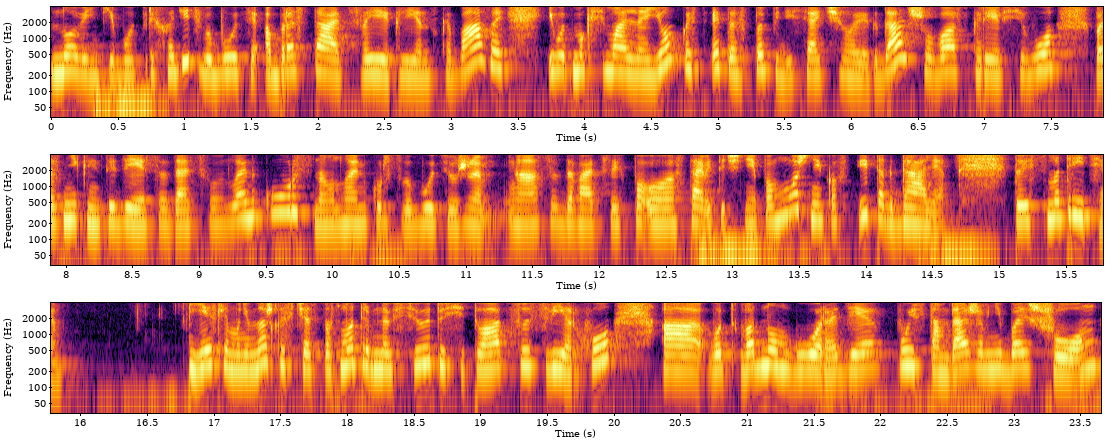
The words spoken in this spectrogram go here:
новенькие будут приходить, вы будете обращаться обрастать своей клиентской базой, и вот максимальная емкость это 150 человек. Дальше у вас, скорее всего, возникнет идея создать свой онлайн-курс, на онлайн-курс вы будете уже а, создавать своих, ставить точнее помощников и так далее. То есть смотрите, если мы немножко сейчас посмотрим на всю эту ситуацию сверху, а, вот в одном городе, пусть там даже в небольшом,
